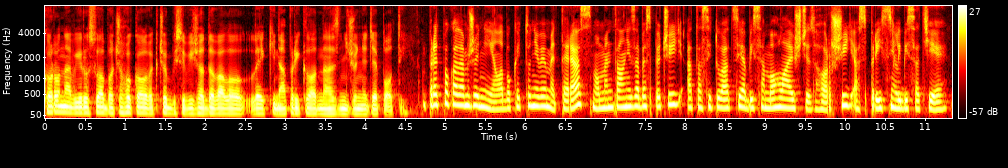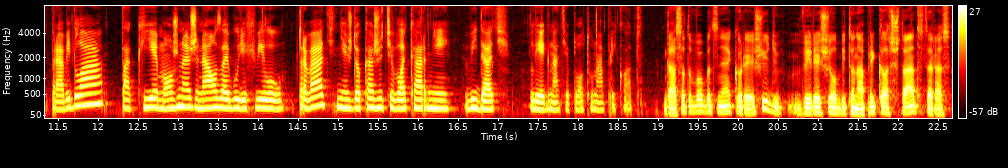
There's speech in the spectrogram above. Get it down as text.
koronavírusu, alebo čohokoľvek, čo by si vyžadovalo lieky napríklad na zniženie teploty. Predpokladám, že nie, lebo keď to nevieme teraz momentálne zabezpečiť a tá situácia by sa mohla ešte zhoršiť a sprísnili by sa tie pravidlá, tak je možné, že naozaj bude chvíľu trvať, než dokážete v lekárni vydať liek na teplotu napríklad. Dá sa to vôbec nejako riešiť? Vyriešil by to napríklad štát, teraz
